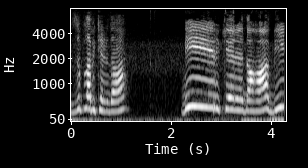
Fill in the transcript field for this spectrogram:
Zıpla bir kere daha. Bir kere daha. Bir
